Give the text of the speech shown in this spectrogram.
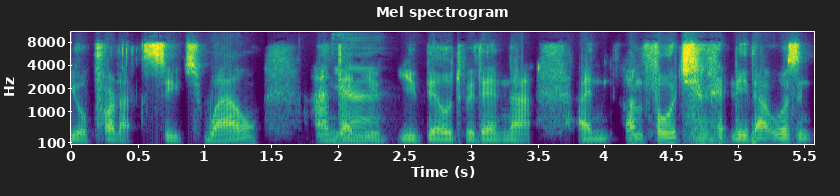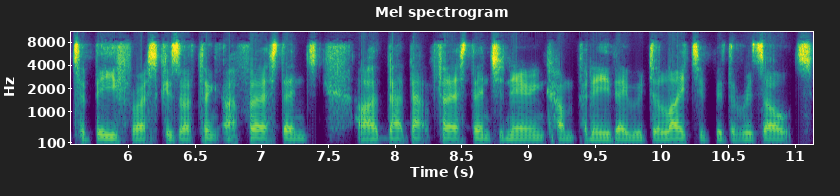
your product suits well and yeah. then you you build within that. And unfortunately that wasn't to be for us because i think our first end uh, that that first engineering company they were delighted with the results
